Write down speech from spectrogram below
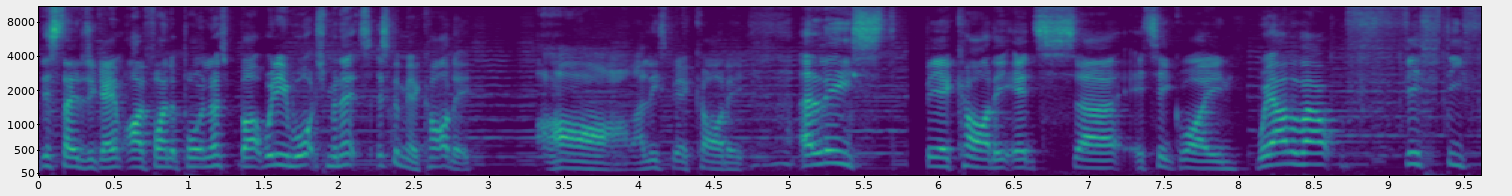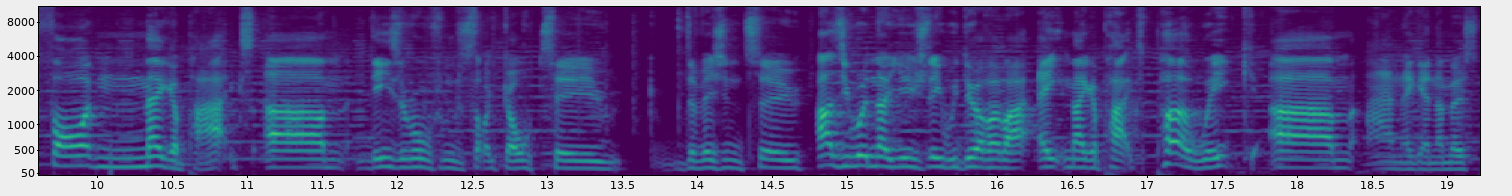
This stage of the game, I find it pointless. But we need watch minutes, it's going to be a Cardi. Oh, at least be a Cardi. At least be a Cardi. It's, uh, it's Higuain. We have about 55 mega packs. Um, these are all from just like Gold 2, Division 2. As you would know, usually we do have about 8 mega packs per week. Um, and again, the most,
